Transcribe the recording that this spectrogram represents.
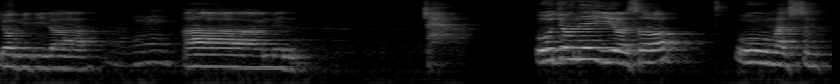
여기리라. 아멘. 자, 오전에 이어서 오후 말씀.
